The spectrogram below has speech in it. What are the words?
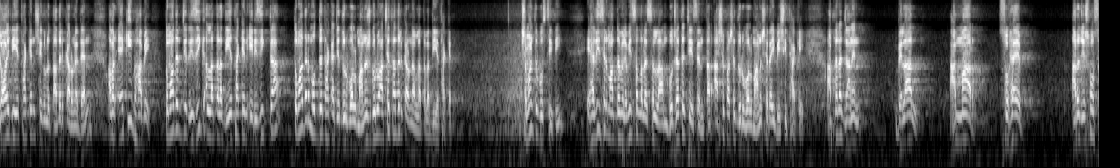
জয় দিয়ে থাকেন, সেগুলো তাদের কারণে দেন। আবার একইভাবে তোমাদের যে রিজিক আল্লাহ তালা দিয়ে থাকেন, এই রিজিকটা তোমাদের মধ্যে থাকা যে দুর্বল মানুষগুলো আছে, তাদের কারণে আল্লাহ তালা দিয়ে থাকেন। সম্মানিত উপস্থিতি এই হাদিসের মাধ্যমে নবী সাল্লাহ সাল্লাম বোঝাতে চেয়েছেন তার আশেপাশে দুর্বল মানুষেরাই বেশি থাকে। আপনারা জানেন, বেলাল, আম্মার, সোহেব আরও যে সমস্ত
